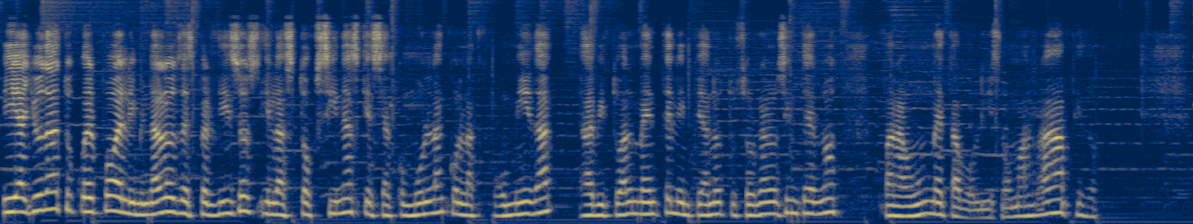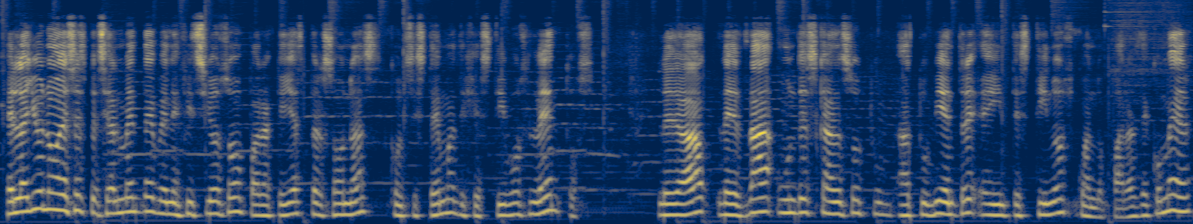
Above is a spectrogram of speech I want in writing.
y ayuda a tu cuerpo a eliminar los desperdicios y las toxinas que se acumulan con la comida habitualmente limpiando tus órganos internos para un metabolismo más rápido. El ayuno es especialmente beneficioso para aquellas personas con sistemas digestivos lentos. Le da, un descanso a tu vientre e intestinos cuando paras de comer,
